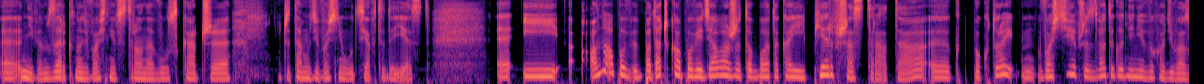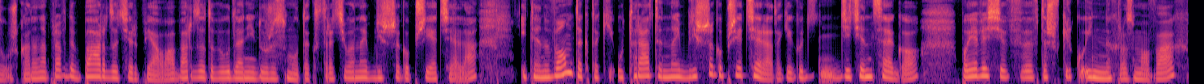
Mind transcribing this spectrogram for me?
e, nie wiem, zerknąć właśnie w stronę wózka, czy, czy tam, gdzie właśnie Łucja wtedy jest. E, I ona, badaczka opowiedziała, że to była taka jej pierwsza strata, e, po której właściwie przez dwa tygodnie nie wychodziła z łóżka. Ona naprawdę bardzo cierpiała, bardzo to był dla niej duży smutek. Straciła najbliższego przyjaciela i ten wątek taki utraty najbliższego przyjaciela, takiego dzie- dziecięcego, pojawia się w, w też w kilku innych rozmowach.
